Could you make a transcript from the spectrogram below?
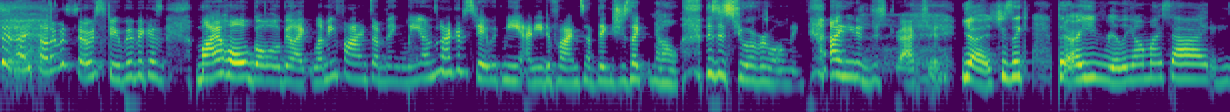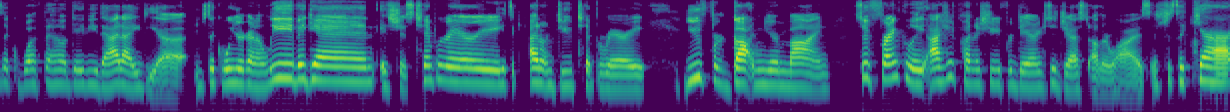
and i thought it was so stupid because my whole goal would be like let me find something leon's not going to stay with me i need to find something she's like no this is too overwhelming i need a distraction Yeah, she's like, "But are you really on my side?" And he's like, "What the hell gave you that idea?" And she's like, "Well, you're gonna leave again. It's just temporary." He's like, "I don't do temporary. You've forgotten your mind." So frankly, I should punish you for daring to suggest otherwise. It's just like, yeah,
